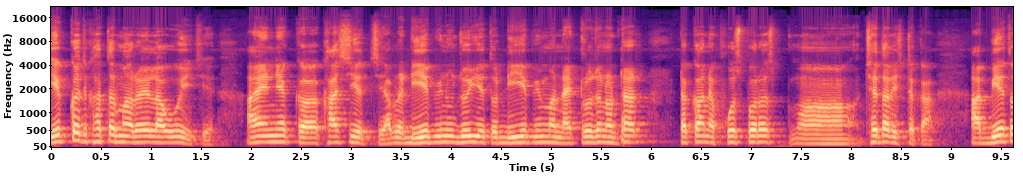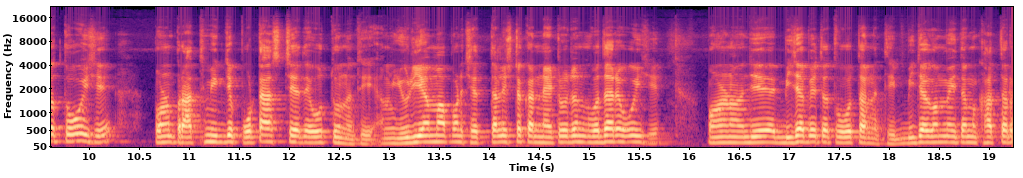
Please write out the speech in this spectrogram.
એક જ ખાતરમાં રહેલા હોય છે. આ એની એક ખાસિયત છે. આપણે ડીએપીનું જોઈએ તો ડીએપીમાં નાઇટ્રોજન અઢાર ટકા અને ફોસ્ફરસ છેતાલીસ ટકા. આ બે તત્વો હોય છે, પણ પ્રાથમિક જે પોટાશ છે તે હોતું નથી. આમ યુરિયામાં પણ છેતાલીસ ટકા નાઇટ્રોજન વધારે હોય છે. પણ જે બીજા બે તત્વો હોતા નથી. બીજા ગમે તમે ખાતર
